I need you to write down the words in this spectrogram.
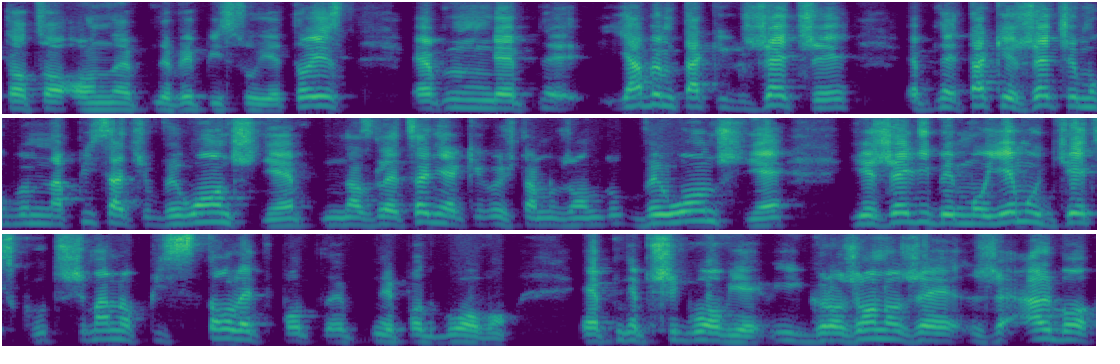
to, co on wypisuje. To jest, ja bym takich rzeczy, takie rzeczy mógłbym napisać wyłącznie na zlecenie jakiegoś tam rządu, wyłącznie, jeżeli by mojemu dziecku trzymano pistolet pod, pod głową przy głowie i grożono, że, że albo,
